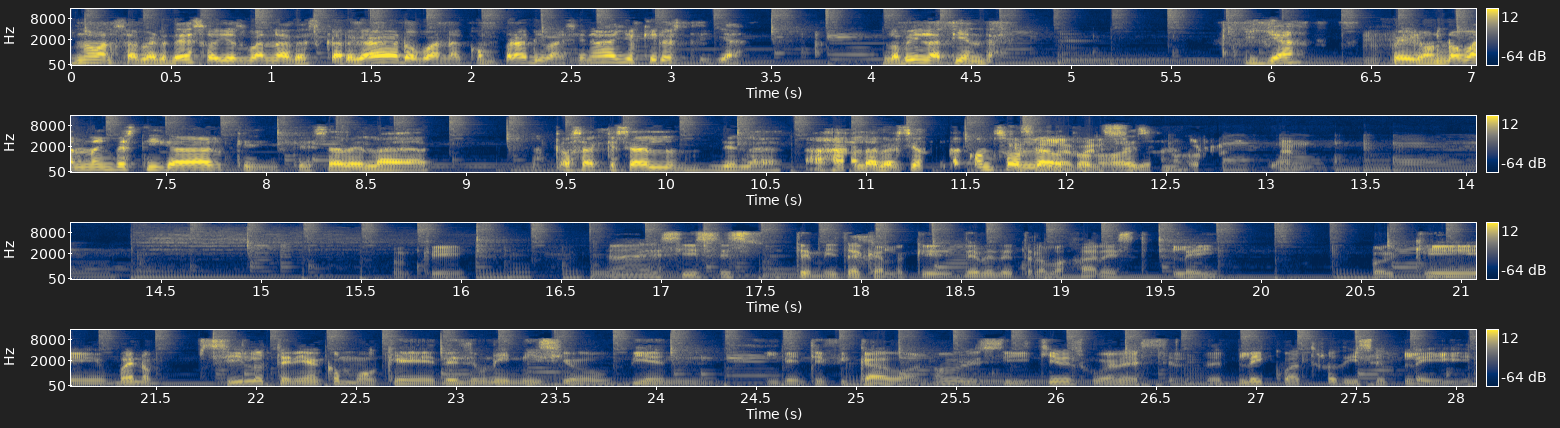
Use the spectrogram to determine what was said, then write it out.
pues no van a saber de eso, ellos van a descargar o van a comprar y van a decir, ah, yo quiero este ya. Lo vi en la tienda. Y ya, pero no van a investigar que, que sea de la, o sea, que sea de la, ajá, la versión de la consola o todo eso. Ok. Ah, sí, ese es un temita que a lo que debe de trabajar este Play. Porque, bueno, sí lo tenía como que desde un inicio bien identificado, ¿no? Si quieres jugar este, de Play 4, dice Play,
